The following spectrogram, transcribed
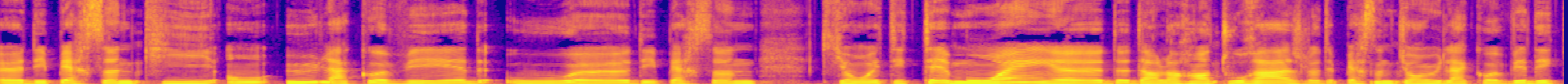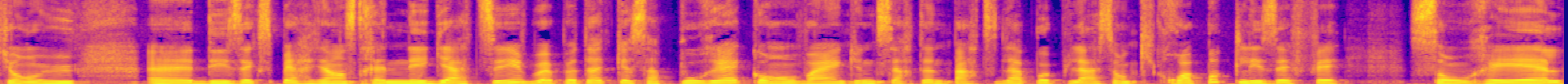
euh, des personnes qui ont eu la COVID ou euh, des personnes qui ont été témoins dans leur entourage, là, de personnes qui ont eu la COVID et qui ont eu des expériences très négatives, ben, peut-être que ça pourrait convaincre une certaine partie de la population qui croit pas que les effets sont réels.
